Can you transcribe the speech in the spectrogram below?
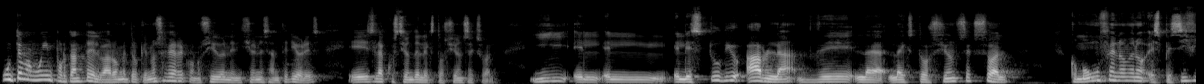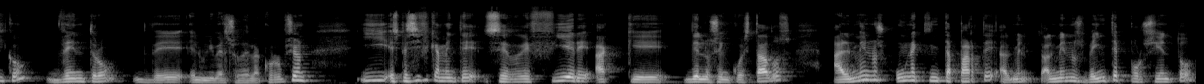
Un tema muy importante del barómetro que no se había reconocido en ediciones anteriores es la cuestión de la extorsión sexual. Y el, estudio habla de la, extorsión sexual como un fenómeno específico dentro del universo de la corrupción. Y específicamente se refiere a que de los encuestados, al menos una quinta parte, al, menos 20%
